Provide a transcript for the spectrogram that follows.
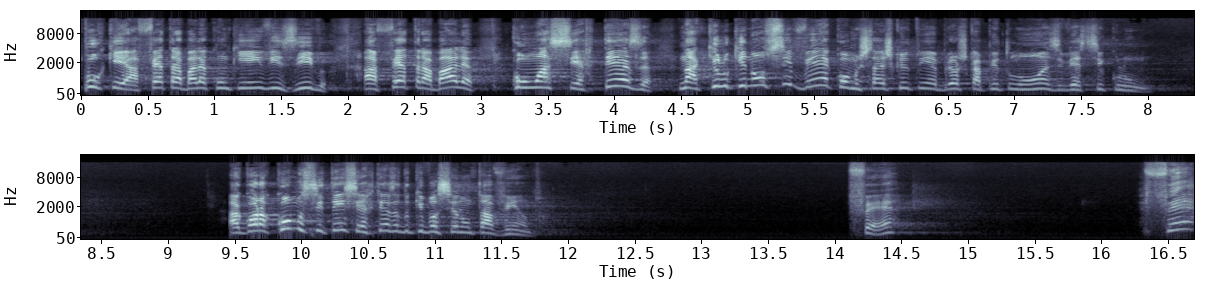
Porque a fé trabalha com o que é invisível. A fé trabalha com a certeza naquilo que não se vê, como está escrito em Hebreus capítulo 11, versículo 1. Agora, como se tem certeza do que você não está vendo? Fé. Fé.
